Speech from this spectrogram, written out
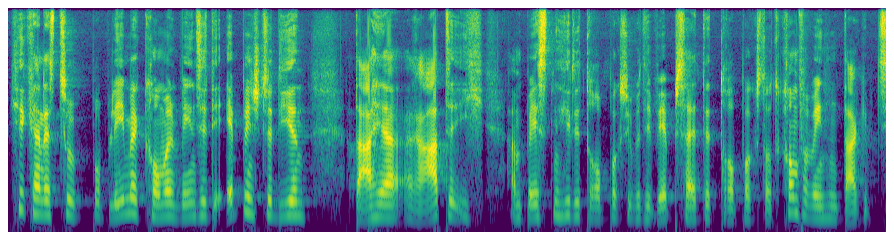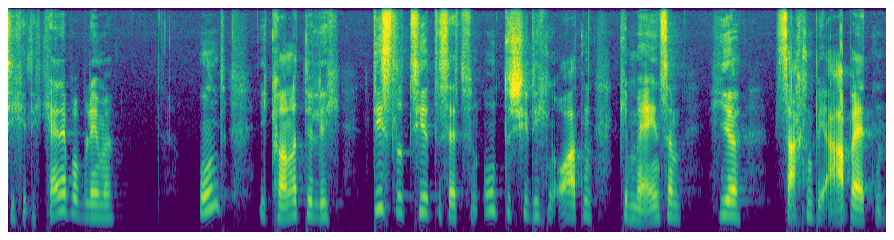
hier kann es zu Problemen kommen, wenn Sie die App installieren. Daher rate ich am besten hier die Dropbox über die Webseite dropbox.com verwenden. Da gibt es sicherlich keine Probleme. Und ich kann natürlich disloziert, das heißt von unterschiedlichen Orten gemeinsam hier Sachen bearbeiten.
